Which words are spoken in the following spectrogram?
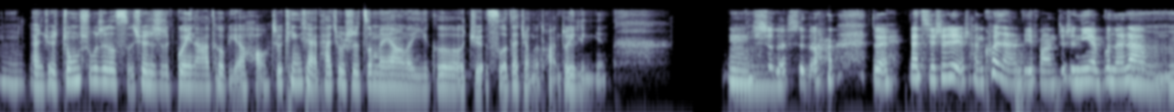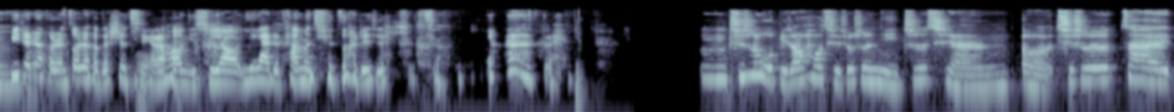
嗯，感觉中枢这个词确实是归纳特别好，就听起来他就是这么样的一个角色，在整个团队里面。嗯，是的，是的，对，但其实这也是很困难的地方，就是你也不能让逼着任何人做任何的事情，然后你需要依赖着他们去做这些事情。对，嗯，其实我比较好奇，就是你之前，呃，其实，在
